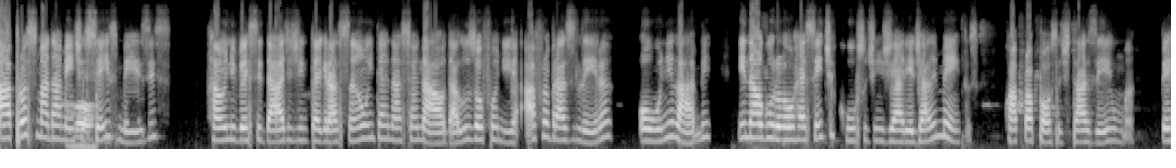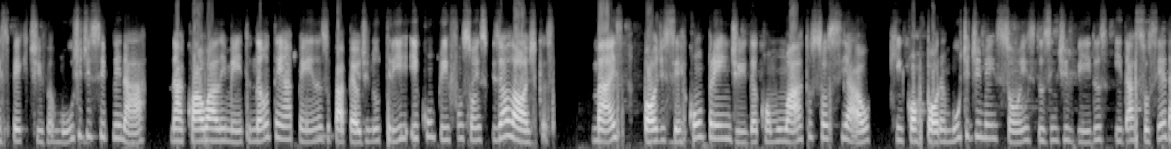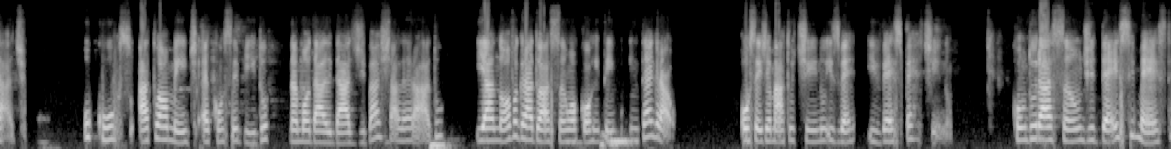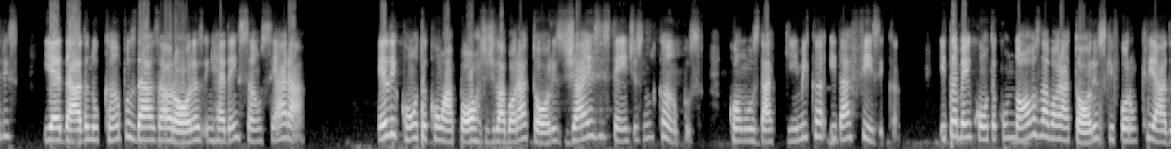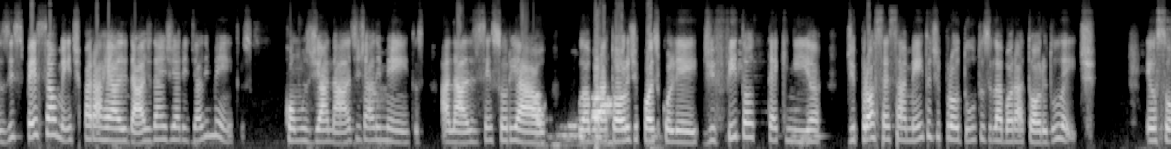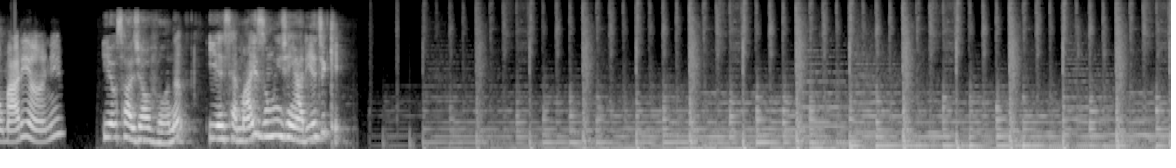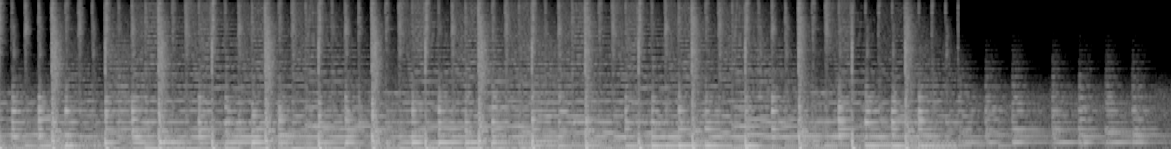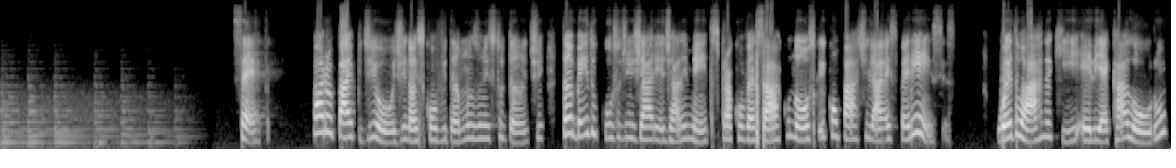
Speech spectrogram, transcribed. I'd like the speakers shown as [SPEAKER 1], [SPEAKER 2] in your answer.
[SPEAKER 1] Há aproximadamente Bom. seis meses, a Universidade de Integração Internacional da Lusofonia Afro-Brasileira, ou Unilab, inaugurou o recente curso de Engenharia de Alimentos, com a proposta de trazer uma perspectiva multidisciplinar, na qual o alimento não tem apenas o papel de nutrir e cumprir funções fisiológicas, mas pode ser compreendida como um ato social que incorpora multidimensões dos indivíduos e da sociedade. O curso atualmente é concebido na modalidade de bacharelado e a nova graduação ocorre em tempo integral, ou seja, matutino e vespertino, com duração de 10 semestres e é dado no campus das Auroras, em Redenção, Ceará. Ele conta com o aporte de laboratórios já existentes no campus, como os da Química e da Física, e também conta com novos laboratórios que foram criados especialmente para a realidade da engenharia de alimentos, como os de análise de alimentos, análise sensorial, o laboratório de pós-colheita, de fitotecnia, de processamento de produtos e laboratório do leite. Eu sou Mariane.
[SPEAKER 2] E eu sou a Giovana, e esse é mais um Engenharia de Quê?
[SPEAKER 1] Certo. Para o Pipe de hoje, nós convidamos um estudante também do curso de Engenharia de Alimentos para conversar conosco e compartilhar experiências. O Eduardo aqui, ele é calouro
